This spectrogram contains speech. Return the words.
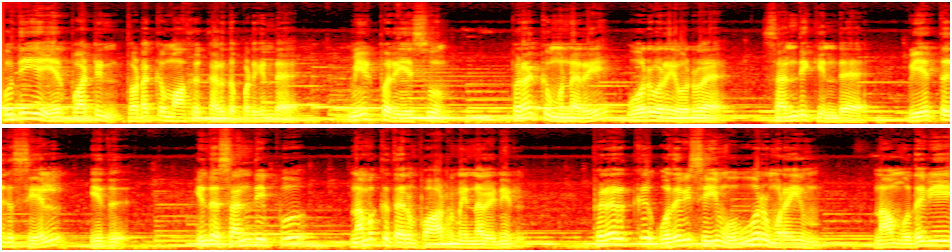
புதிய ஏற்பாட்டின் தொடக்கமாக கருதப்படுகின்ற மீட்பர் இயேசுவும் பிறக்கு முன்னரே ஒருவரை ஒருவர் சந்திக்கின்ற வியத்தகு செயல் இது. இந்த சந்திப்பு நமக்கு தரும் பாடம் என்னவெனில் பிறருக்கு உதவி செய்யும் ஒவ்வொரு முறையும் நாம் உதவியை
